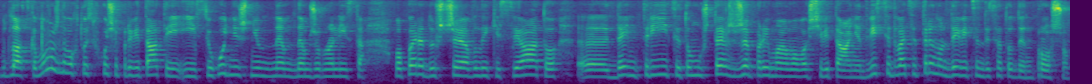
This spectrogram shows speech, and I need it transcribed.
Будь ласка, або, можливо, хтось хоче привітати і сьогоднішнім днем, днем журналіста. Попереду ще велике свято, е, День трійці, тому ж теж вже приймаємо ваші вітання. 223-09-71, прошу.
